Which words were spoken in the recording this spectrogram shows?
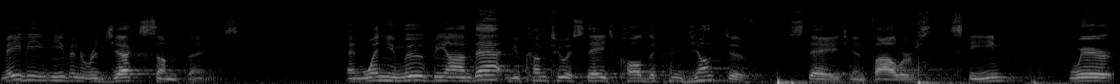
maybe even reject some things. And when you move beyond that, you come to a stage called the conjunctive stage in Fowler's scheme, where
